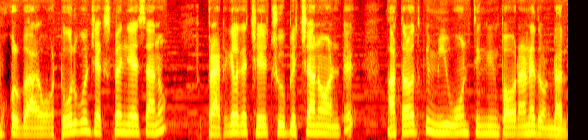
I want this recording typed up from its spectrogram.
ఒక టూల్ గురించి ఎక్స్ప్లెయిన్ చేశాను. ప్రాక్టికల్గా చేసి చూపించాను అంటే ఆ తర్వాతకి మీ ఓన్ థింకింగ్ పవర్ అనేది ఉండాలి.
